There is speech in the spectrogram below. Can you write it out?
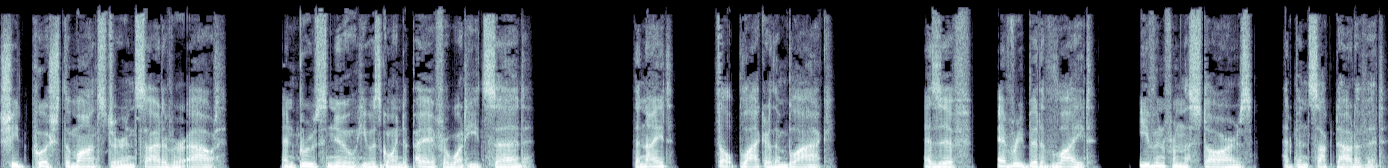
She'd pushed the monster inside of her out, and Bruce knew he was going to pay for what he'd said. The night felt blacker than black, as if every bit of light, even from the stars, had been sucked out of it.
